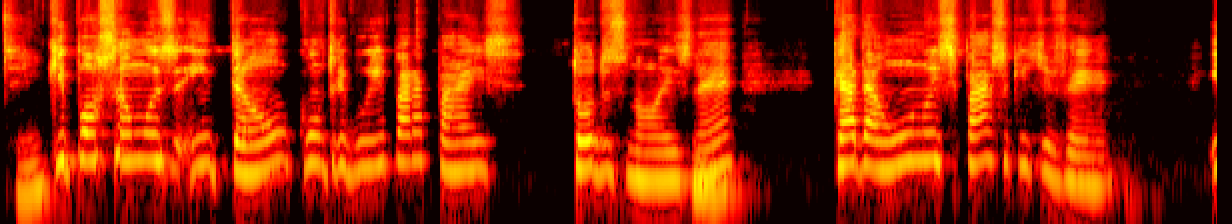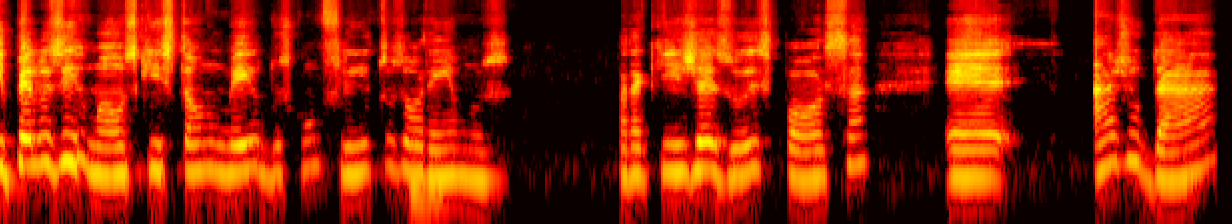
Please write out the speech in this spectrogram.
Sim. Que possamos, então, contribuir para a paz, todos nós, né? uhum. né? Cada um no espaço que tiver. E pelos irmãos que estão no meio dos conflitos, uhum. oremos para que Jesus possa é, ajudar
